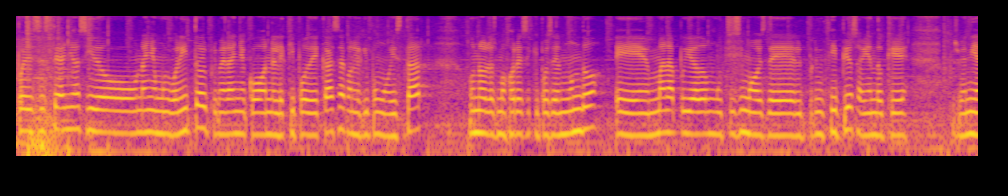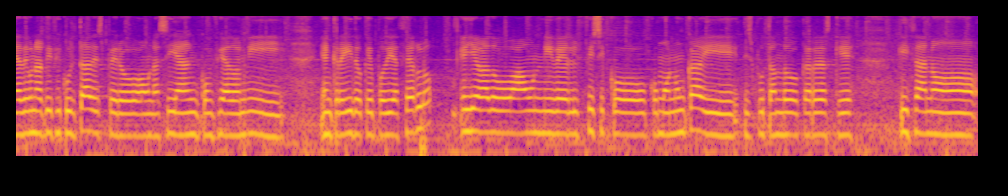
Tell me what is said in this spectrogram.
Pues este año ha sido un año muy bonito, el primer año con el equipo de casa, con el equipo Movistar, uno de los mejores equipos del mundo. Eh, me han apoyado muchísimo desde el principio, sabiendo que pues, venía de unas dificultades, pero aún así han confiado en mí y, han creído que podía hacerlo. He llegado a un nivel físico como nunca y disputando carreras que quizá no,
